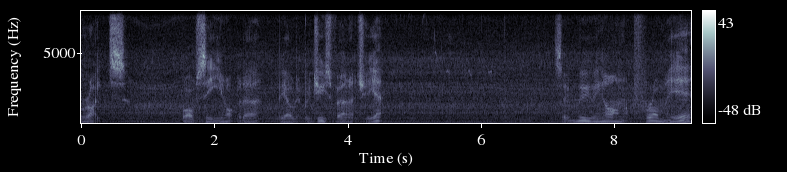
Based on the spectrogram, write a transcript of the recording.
Right. But obviously you're not going to be able to produce furniture yet. So moving on from here,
